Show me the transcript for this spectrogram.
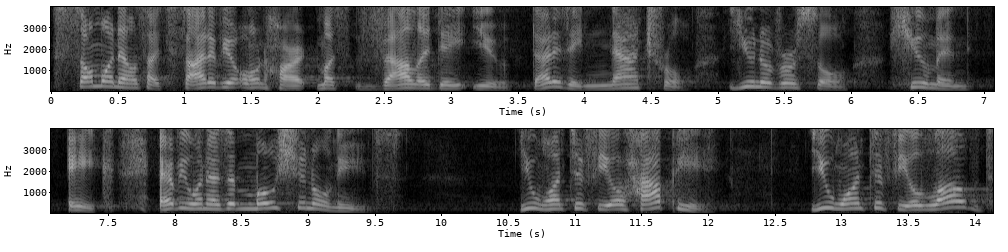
Someone else outside of your own heart must validate you. That is a natural, universal human ache. Everyone has emotional needs. You want to feel happy. You want to feel loved.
